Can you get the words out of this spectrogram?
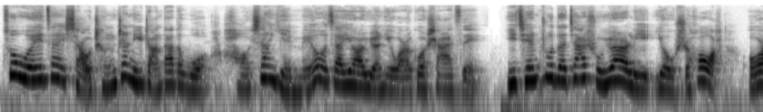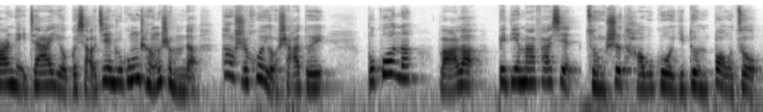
作为在小城镇里长大的我，好像也没有在幼儿园里玩过沙子诶。以前住的家属院里，有时候啊，偶尔哪家有个小建筑工程什么的，倒是会有沙堆。不过呢，玩了被爹妈发现，总是逃不过一顿暴揍。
